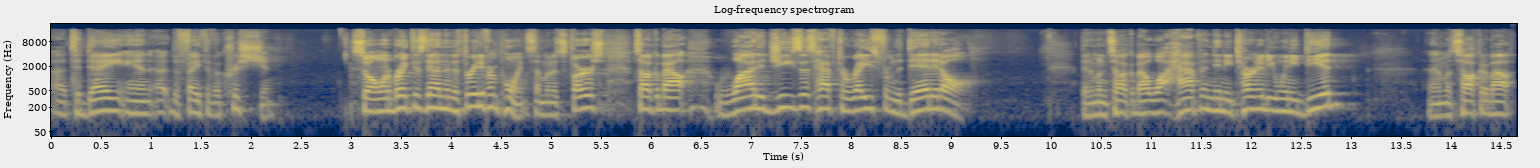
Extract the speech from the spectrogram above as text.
uh, today and uh, the faith of a Christian. So I want to break this down into three different points. I'm going to first talk about why did Jesus have to raise from the dead at all? Then I'm going to talk about what happened in eternity when he did. And then I'm going to talk about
